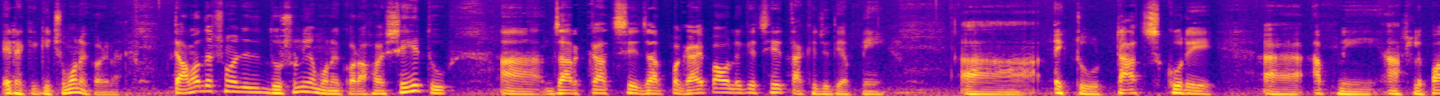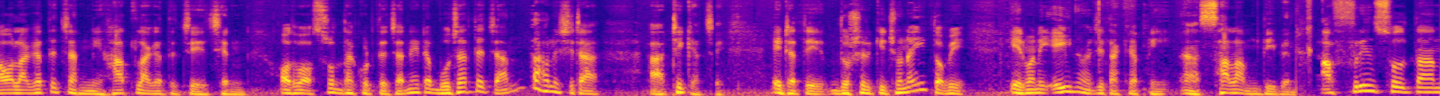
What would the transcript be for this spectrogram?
এটাকে কিছু মনে করে না। তো আমাদের সমাজ যদি দূষণীয় মনে করা হয়, সেহেতু যার কাছে, যার গায়ে পাও লেগেছে, তাকে যদি আপনি একটু টাচ করে আপনি আসলে পাওয়া লাগাতে চাননি হাত লাগাতে চেয়েছেন অথবা অশ্রদ্ধা করতে চান, এটা বোঝাতে চান, তাহলে সেটা ঠিক আছে। এটাতে দোষের কিছু নাই, তবে এর মানে এই নয় যে তাকে আপনি সালাম দিবেন। আফরিন সুলতান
